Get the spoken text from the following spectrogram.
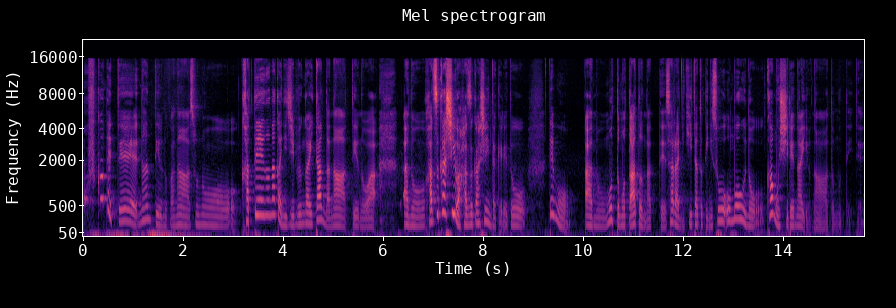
も含めて、何て言うのかな、その家庭の中に自分がいたんだなっていうのは、あの恥ずかしいは恥ずかしいんだけれど、でもあのもっともっと後になってさらに聞いた時にそう思うのかもしれないよなと思っていて。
